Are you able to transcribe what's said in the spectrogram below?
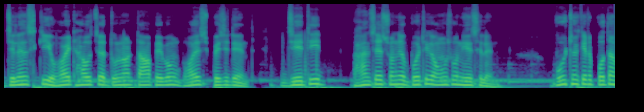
জেলেন্সকি হোয়াইট হাউসের ডোনাল্ড ট্রাম্প এবং ভয়েস প্রেসিডেন্ট জেডি ভান্সের সঙ্গে বৈঠকে অংশ নিয়েছিলেন। বৈঠকের প্রধান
